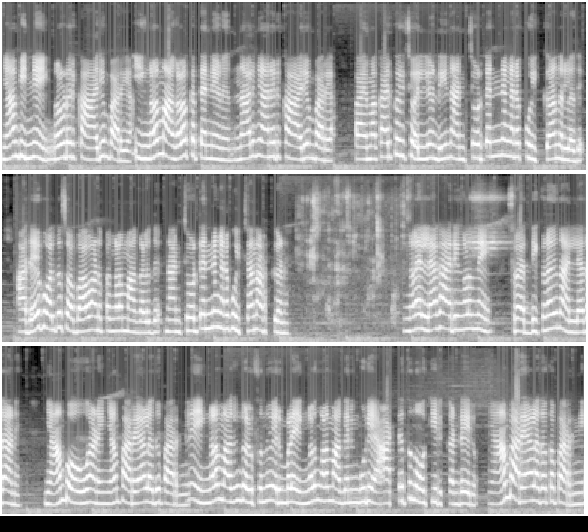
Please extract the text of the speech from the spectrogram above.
ഞാൻ പിന്നെ നിങ്ങളോട് ഒരു കാര്യം പറയാം. നിങ്ങളെ മകളൊക്കെ തന്നെയാണ്. എന്നാലും ഞാനൊരു കാര്യം പറയാം. പഴമക്കാർക്ക് ഒരു ചൊല്ലുണ്ട് ഈ നനച്ചോട് തന്നെ അങ്ങനെ കുയിക്കുക എന്നുള്ളത്. അതേപോലത്തെ സ്വഭാവമാണ് ഇപ്പൊ നിങ്ങളെ മകളത്. നനച്ചോട് തന്നെ അങ്ങനെ കുയിച്ചാൽ നടക്കുകയാണ് നിങ്ങളെല്ലാ കാര്യങ്ങളൊന്നേ ശ്രദ്ധിക്കണത് നല്ലതാണ്. ഞാൻ പോവുകയാണ് ഞാൻ പറയാനുള്ളത് പറഞ്ഞു. നിങ്ങളെ മകൻ ഗൾഫിൽ നിന്ന് വരുമ്പോൾ നിങ്ങൾ നിങ്ങളെ മകനും കൂടി അറ്റത്ത് നോക്കി ഇരിക്കേണ്ടി വരും. ഞാൻ പറയാനുള്ളതൊക്കെ പറഞ്ഞ്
